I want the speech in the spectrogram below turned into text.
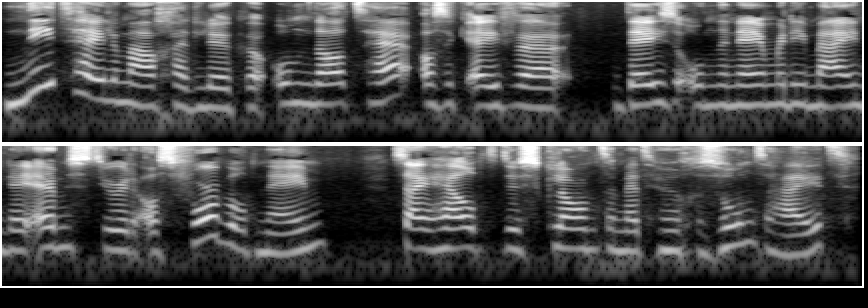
niet helemaal gaat lukken. Omdat, hè, als ik even deze ondernemer die mij een DM stuurde als voorbeeld neem zij helpt dus klanten met hun gezondheid.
